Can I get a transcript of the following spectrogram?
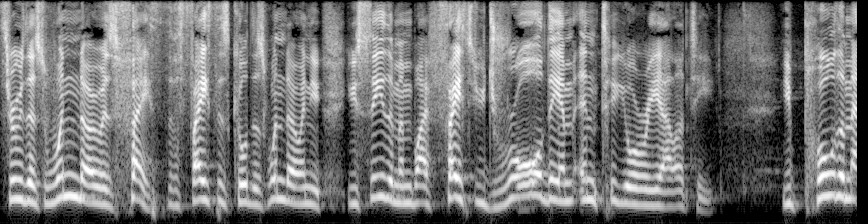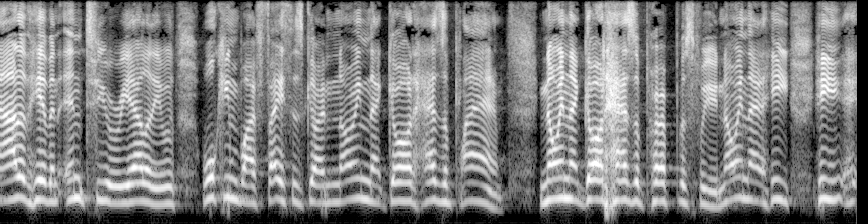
through this window is faith. The faith is called this window, and you, you see them, and by faith you draw them into your reality. You pull them out of heaven into your reality. Walking by faith is going, knowing that God has a plan, knowing that God has a purpose for you, knowing that He, he,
